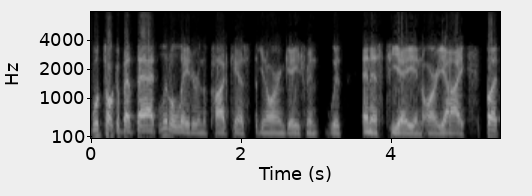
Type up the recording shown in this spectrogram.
we'll talk about that a little later in the podcast, you know, our engagement with NSTA and REI. But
